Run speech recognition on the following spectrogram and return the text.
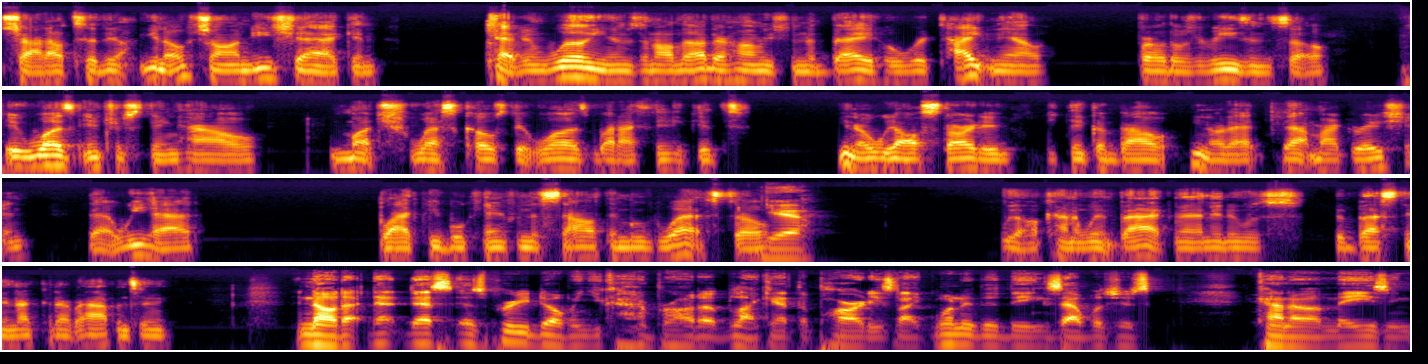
shout out to the, you know, Sean Eshak and Kevin Williams and all the other homies from the Bay who were tight now for those reasons. So it was interesting how much West Coast it was, but I think it's, you know, we all started, you think about, you know, that that migration that we had. Black people came from the South and moved west. So Yeah. we all kind of went back, man. And it was the best thing that could ever happen to me. No, that, that that's it's pretty dope. And you kind of brought up like at the parties, like one of the things that was just kind of amazing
